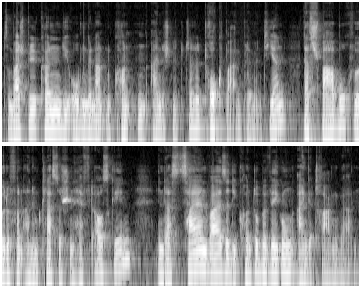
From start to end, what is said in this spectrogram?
Zum Beispiel können die oben genannten Konten eine Schnittstelle druckbar implementieren. Das Sparbuch würde von einem klassischen Heft ausgehen, in das zeilenweise die Kontobewegungen eingetragen werden.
